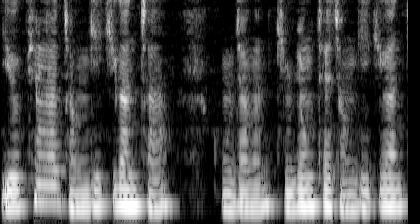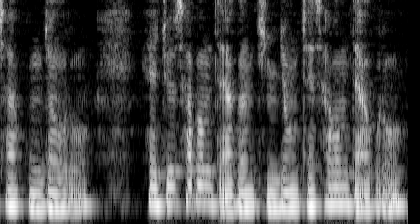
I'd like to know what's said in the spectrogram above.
이후 평양 전기기관차 공장은 김종태 전기기관차 공장으로 해주 사범대학은 김종태 사범대학으로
